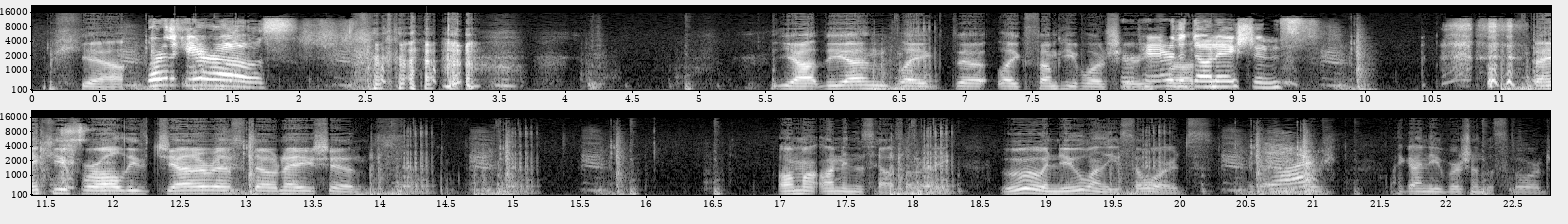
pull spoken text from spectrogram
yeah. We're the heroes. yeah, at the end, like the like some people are cheering Prepare for the us. donations. Thank you for all these generous donations. Oh, I'm, I'm in this house already. Ooh, a new one of these swords. I got, You a are? new vers- I got a new version of the sword.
